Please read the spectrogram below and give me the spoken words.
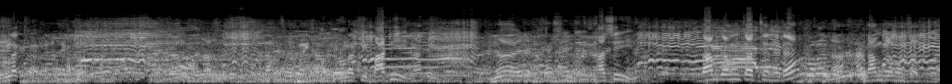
এগুলা এগুলা কি পাঠি নাকি? না এটা খাসি। খাসি? দাম কেমন চাচ্ছেন এটা? দাম কেমন চাচ্ছেন?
